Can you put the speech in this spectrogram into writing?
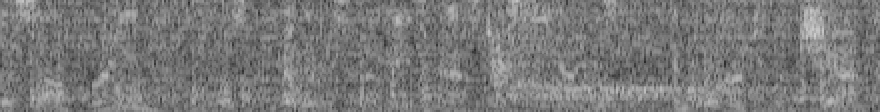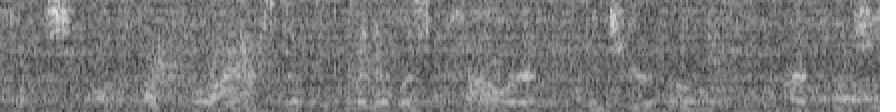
this offering, plus the others in the Maze Master series, in order to inject a blast of limitless power into your own RPG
